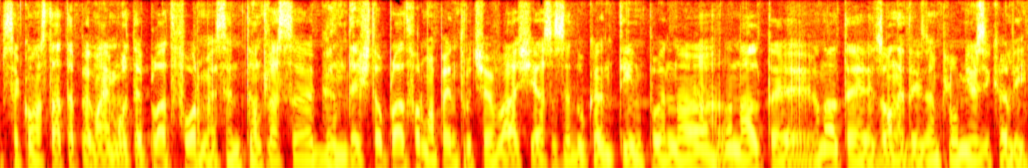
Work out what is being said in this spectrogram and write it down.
se constată pe mai multe platforme. Se întâmplă să gândești o platformă pentru ceva și ea să se ducă în timp în, în, alte, în alte zone. De exemplu, Musical.ly,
